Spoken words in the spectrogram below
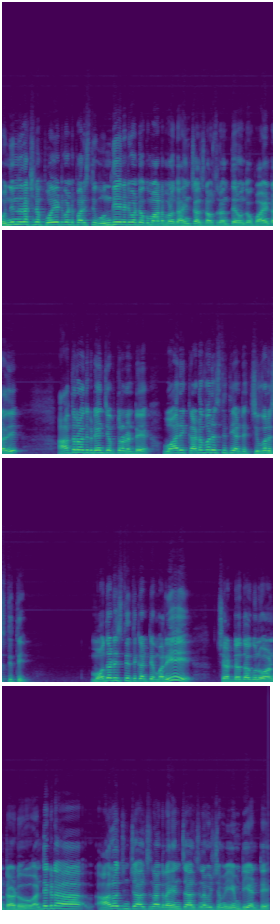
పొందిన రక్షణ పోయేటువంటి పరిస్థితి ఉంది అనేటువంటి ఒక మాట మనం గ్రహించాల్సిన అవసరం అంతే ఉంది. ఒక పాయింట్ అది. ఆ తర్వాత ఇక్కడ ఏం చెప్తున్నాడంటే వారి కడవరి స్థితి అంటే చివరి స్థితి. మొదటి స్థితి కంటే మరీ చెడ్డదగును అంటాడు. అంటే ఇక్కడ ఆలోచించాల్సిన గ్రహించాల్సిన విషయం ఏమిటి అంటే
